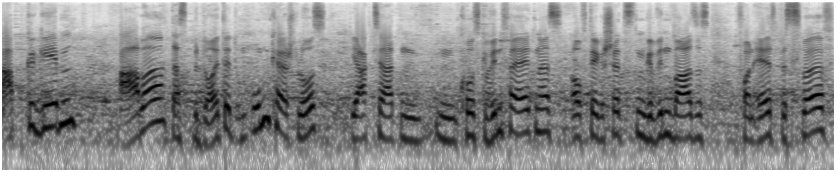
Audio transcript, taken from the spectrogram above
abgegeben. Aber das bedeutet im Umkehrschluss, die Aktie hat ein, Kurs-Gewinn-Verhältnis auf der geschätzten Gewinnbasis von 11 bis 12,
